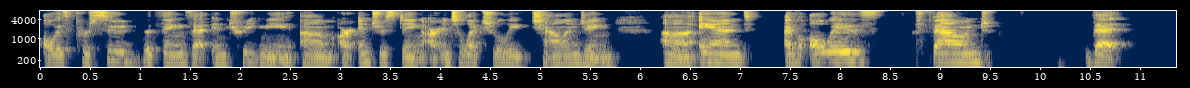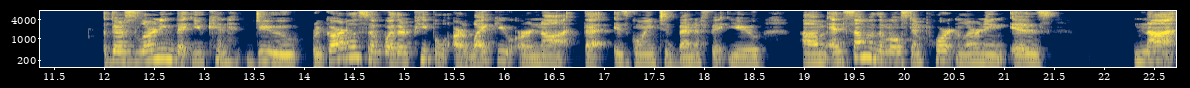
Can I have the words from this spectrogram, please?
always pursued the things that intrigue me, um, are interesting, are intellectually challenging. Uh, and I've always found that there's learning that you can do regardless of whether people are like you or not that is going to benefit you. Um, and some of the most important learning is not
